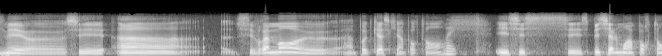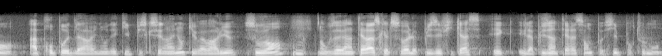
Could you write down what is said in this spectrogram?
Mais euh, c'est un, c'est vraiment un podcast qui est important. Et c'est, spécialement important à propos de la réunion d'équipe, puisque c'est une réunion qui va avoir lieu souvent. Mm. Donc vous avez intérêt à ce qu'elle soit la plus efficace et, et la plus intéressante possible pour tout le monde.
